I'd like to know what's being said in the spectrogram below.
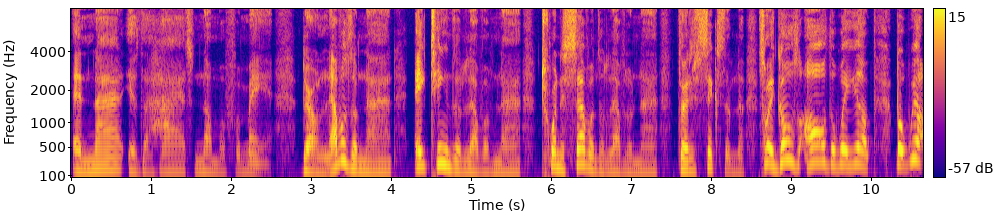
And nine is the highest number for man. There are levels of nine. 18 is a level of nine. 27 is a level of nine. 36 is a level. So it goes all the way up. But we're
